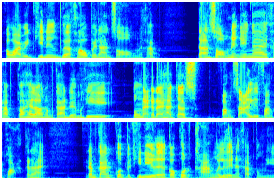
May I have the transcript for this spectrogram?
เขาวาร์ปอีกทีหนึ่งเพื่อเข้าไปด่านสองนะครับด่านสองเนี่ยง่ายๆครับก็ให้เราทำการเดินมาที่ตรงไหนก็ได้ฮะจะฝั่งซ้ายหรือฝั่งขวาก็ได้ ให้ทำการกดไปที่นี่เลยแล้วก็กดค้างไว้เลยนะครับตรงนี้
